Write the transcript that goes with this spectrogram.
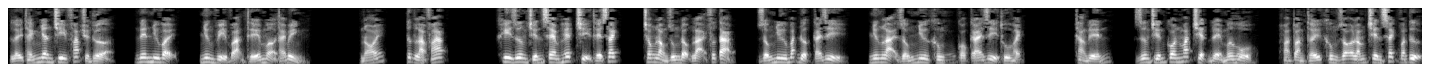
lấy thánh nhân chi pháp truyền thừa, nên như vậy, nhưng vì vạn thế mở thái bình. Nói, tức là pháp. Khi dương chiến xem hết trị thế sách, trong lòng rung động lại phức tạp, giống như bắt được cái gì, nhưng lại giống như không có cái gì thu hoạch. Thẳng đến, dương chiến con mắt triệt để mơ hồ, hoàn toàn thấy không rõ lắm trên sách văn tự.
